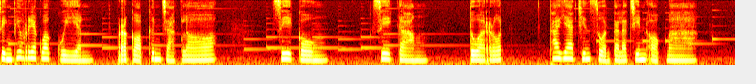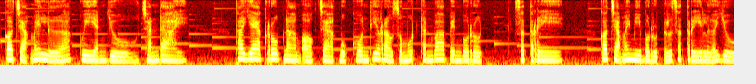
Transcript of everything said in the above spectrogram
สิ่งที่เรียกว่าเกวียน ประกอบขึ้นจากล้อ ซี่กง ซี่กรรม ตัวรถ ถ้าแยกชิ้นส่วนแต่ละชิ้นออกมา ก็จะไม่เหลือเกวียนอยู่ชั้นใด ถ้าแยกรูปนามออกจากบุคคลที่เราสมมติกันว่าเป็นบุรุษ สตรี ก็จะไม่มีบุรุษหรือสตรีเหลืออยู่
